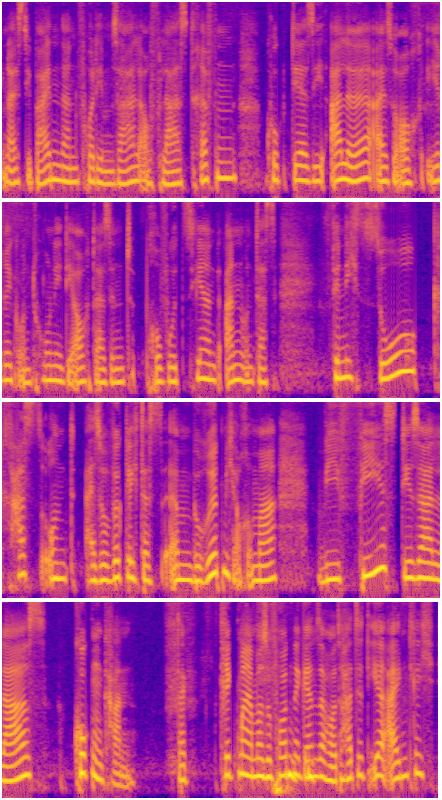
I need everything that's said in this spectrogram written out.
Und als die beiden dann vor dem Saal auf Lars treffen, guckt der sie alle, also auch Erik und Toni, die auch da sind, provozierend an. Und das finde ich so krass und also wirklich, das ähm, berührt mich auch immer, wie fies dieser Lars gucken kann. Da kriegt man immer sofort eine Gänsehaut. Hattet ihr eigentlich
